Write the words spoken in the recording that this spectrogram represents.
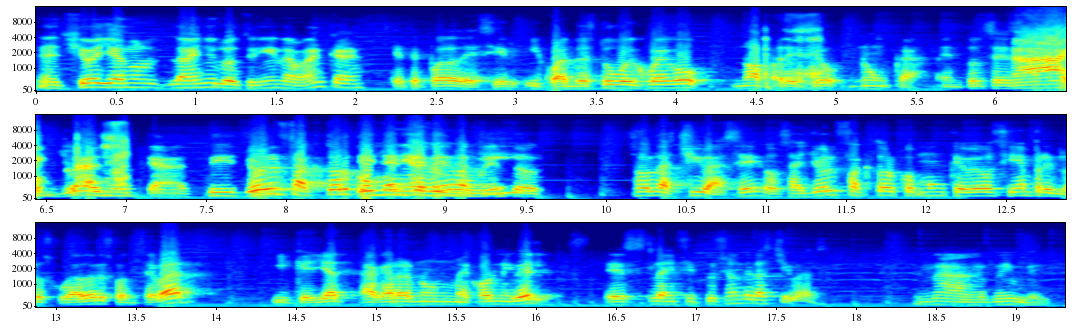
En el Chivas ya no, el año lo tenía en la banca. ¿Qué te puedo decir? Y cuando estuvo en juego no apareció nunca. Entonces, Ay, yo, ¿cuál nunca? Sí, sí. yo el factor común que veo aquí son las Chivas, ¿eh? O sea, yo el factor común que veo siempre en los jugadores cuando se van y que ya agarran un mejor nivel es la institución de las Chivas. Nah, no inventes.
